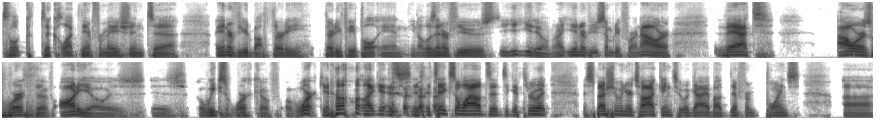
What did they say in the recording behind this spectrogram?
to to collect the information to i interviewed about 30 30 people and you know those interviews you, you do them right? You interview somebody for an hour that hours worth of audio is is a week's work of, of work you know? Like it's it, it, takes a while to, to get through it especially when you're talking to a guy about different points uh,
